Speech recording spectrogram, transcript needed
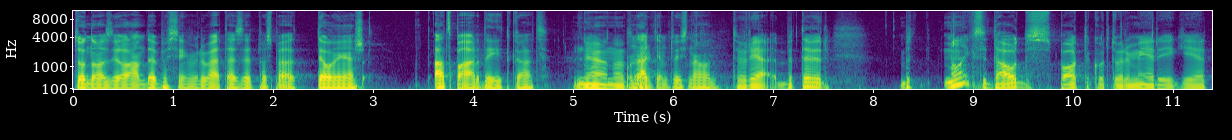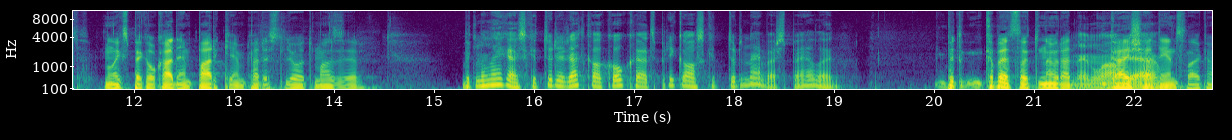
tu no zilām debesīm gribētu aiziet paspēlēt, tev vienkārši atspārdītu kāds Jā, no un atņemt visu naudu. Tur jā, bet tev ir. Bet, man liekas, ir daudz spoti, kur tu vari mierīgi iet. Man liekas, pie kaut kādiem parkiem parasti ļoti maz ir. Bet man liekas, ka tur ir atkal kaut kāds prikals, ka tur nevar spēlēt. Bet kāpēc lai tu nevarētu Nē, ne, nu nu, labi, gaišā jā. dienas laikā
